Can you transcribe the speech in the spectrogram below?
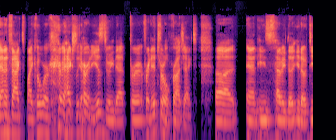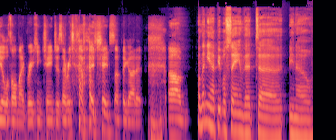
and in fact, my coworker actually already is doing that for, for an internal project, uh, and he's having to you know deal with all my breaking changes every time I change something on it. Um, Well, then you have people saying that uh, you know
